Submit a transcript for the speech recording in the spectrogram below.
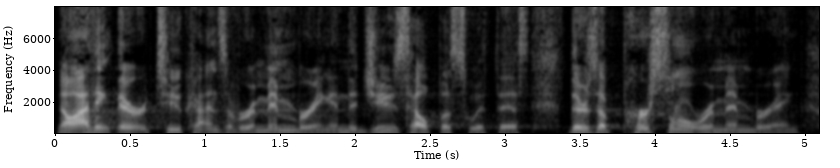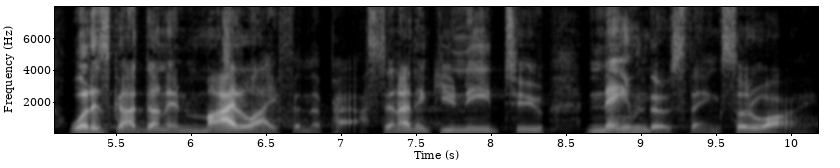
Now, I think there are two kinds of remembering, and the Jews help us with this. There's a personal remembering. What has God done in my life in the past? And I think you need to name those things. So do I.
